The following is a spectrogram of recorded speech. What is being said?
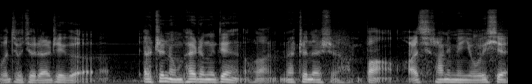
我就觉得这个要真能拍成个电影的话，那真的是很棒，而且它里面有一些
